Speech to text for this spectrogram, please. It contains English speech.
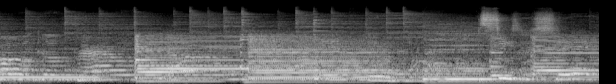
talk about love. Caesar said.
